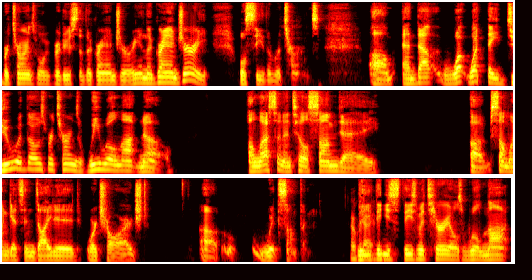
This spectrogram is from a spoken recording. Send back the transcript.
returns will be produced to the grand jury, and the grand jury will see the returns. Um, and that what what they do with those returns, we will not know unless and until someday uh, someone gets indicted or charged uh, with something. Okay. The, these these materials will not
